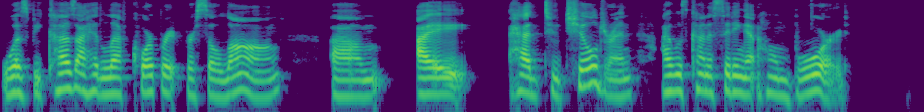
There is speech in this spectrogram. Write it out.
was because I had left corporate for so long, um, I had two children. I was kind of sitting at home bored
